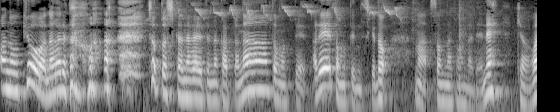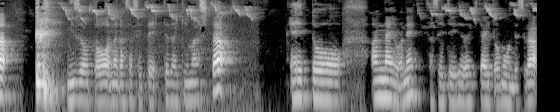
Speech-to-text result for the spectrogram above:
あの、今日は流れたのは ちょっとしか流れてなかったなと思って、あれ？と思ってるんですけど、まあ、そんなこんなでね、今日は 水音を流させていただきました。えっ、ー、と、案内をね、させていただきたいと思うんですが、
